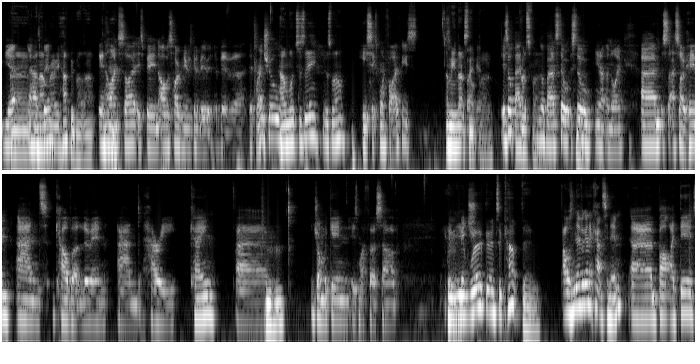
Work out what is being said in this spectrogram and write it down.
Yeah, Um, it has and I'm been. very happy about that. In Yeah. hindsight, it's been. I was hoping he was going to be a bit, a bit of a differential. How much is he as well? He's six point five. He's. I mean, that's not yeah. bad. It's not bad. That's fine. Not bad. Still, still, you know, annoying. Um, so, so him and Calvert Lewin and Harry Kane. Um, Mhm. John McGinn is my first sub. Who you Mitch- were going to captain? I was never going to captain him, um, but I did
